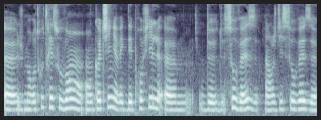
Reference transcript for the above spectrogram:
euh, je me retrouve très souvent en, coaching avec des profils euh, de, de, sauveuses. Alors je dis sauveuses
